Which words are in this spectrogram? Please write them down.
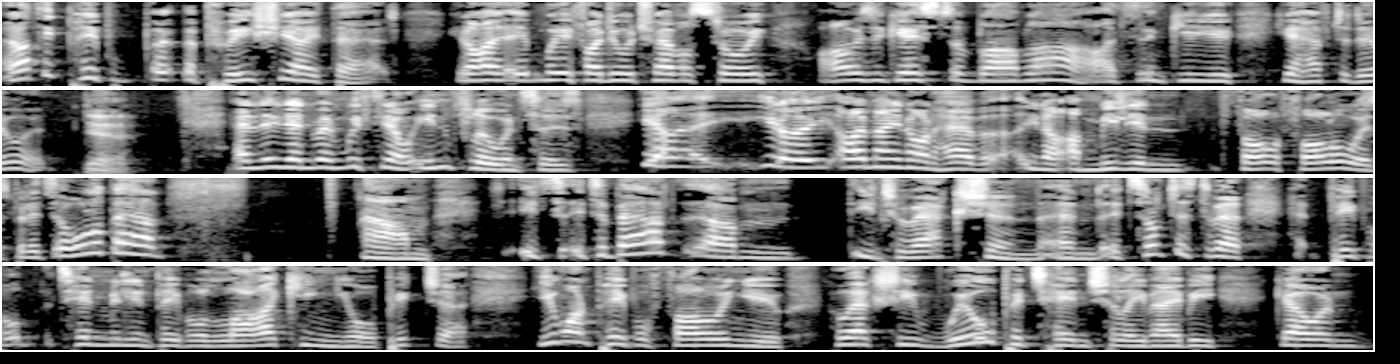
I think people appreciate that. You know, I, if I do a travel story, I was a guest of blah blah. I think you you have to do it. yeah. And then and with you know influencers, yeah, you know, I may not have you know a million fol- followers, but it's all about um, it's it's about um, interaction, and it's not just about people, ten million people liking your picture. You want people following you who actually will potentially maybe go and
